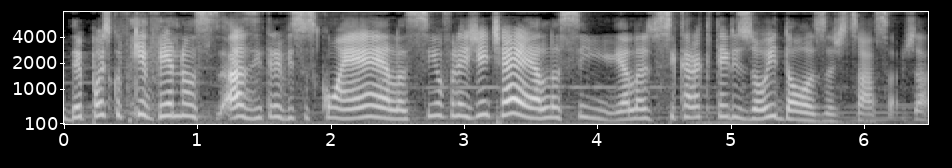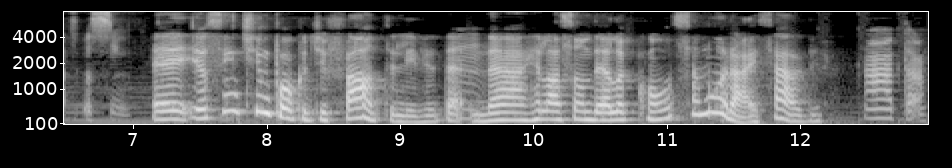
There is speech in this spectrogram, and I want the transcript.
depois que eu fiquei vendo as, as, entrevistas com ela, assim, eu falei, gente, é ela, assim, ela se caracterizou idosa, já, já assim. É, eu senti um pouco de falta, Lívia, da, hum. da relação dela com o samurai, sabe? Ah, tá.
